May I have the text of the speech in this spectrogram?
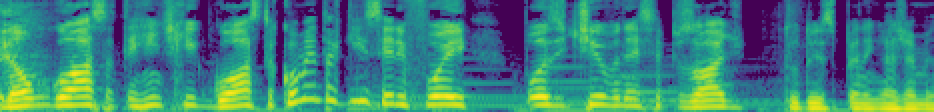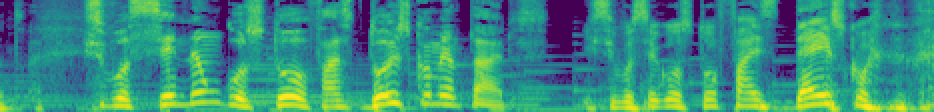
não gosta, tem gente que gosta. Comenta aqui se ele foi positivo nesse episódio. Tudo isso pelo engajamento. Se você não gostou, faz dois comentários. E se você gostou, faz 10 comentários.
